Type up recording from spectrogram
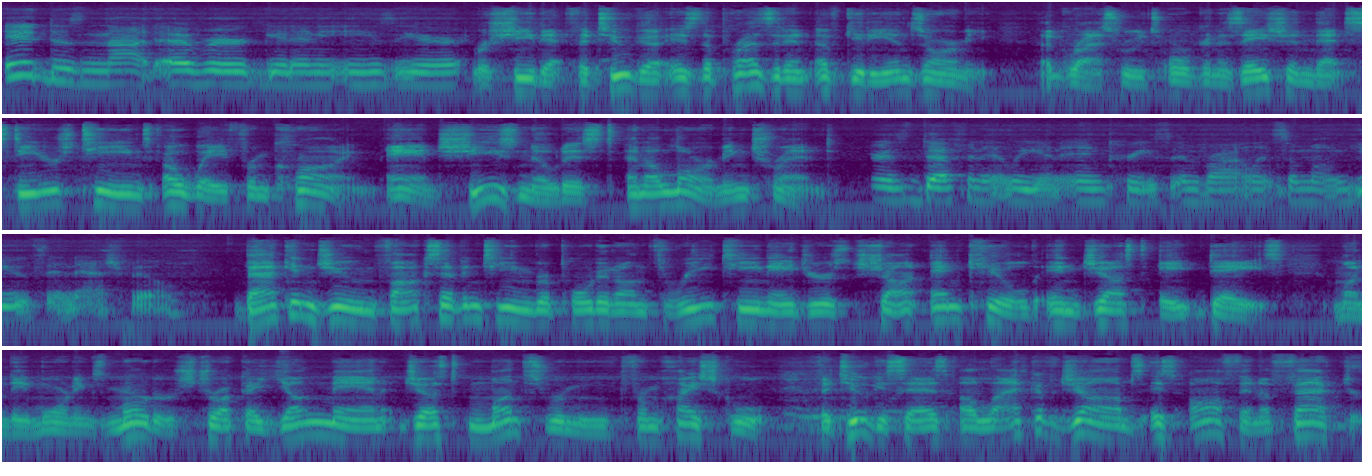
It does not ever get any easier. Rashida Fetuga is the president of Gideon's Army, a grassroots organization that steers teens away from crime, and she's noticed an alarming trend. There's definitely an increase in violence among youth in Nashville. Back in June, Fox 17 reported on three teenagers shot and killed in just eight days. Monday morning's murder struck a young man just months removed from high school. Fetuga says a lack of jobs is often a factor,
